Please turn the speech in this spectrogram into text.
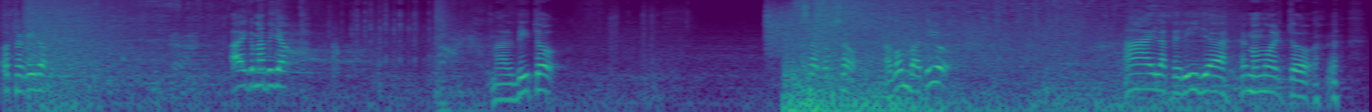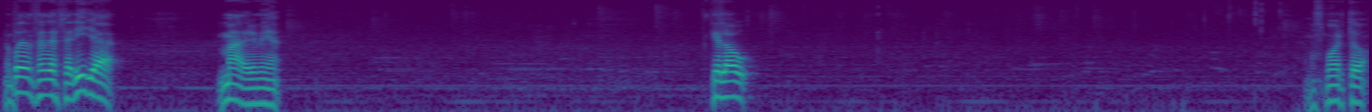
¡Ostras, que ¡Ay, que me ha pillado! Maldito ¿Qué ha ¡La bomba, tío! ¡Ay, la cerilla! Hemos muerto. No puedo encender cerilla. Madre mía. Qué low. Hemos muerto.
